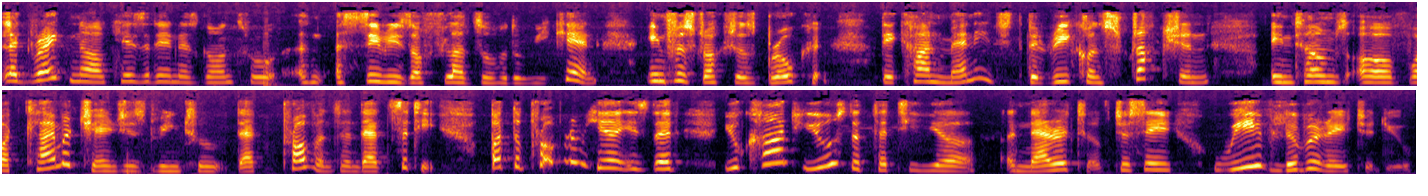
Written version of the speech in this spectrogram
Like right now, KZN has gone through a, a, series of floods over the weekend. Infrastructure is broken. They can't manage the reconstruction in terms of what climate change is doing to that province and that city. But the problem here is that you can't use the 30 year narrative to say, we've liberated you,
